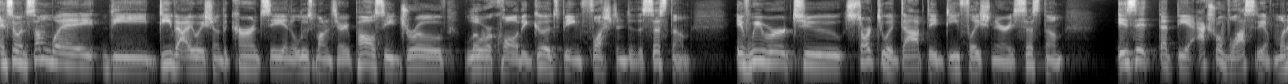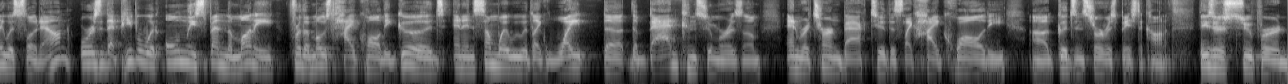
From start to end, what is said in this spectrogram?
And so in some way, the devaluation of the currency and the loose monetary policy drove lower quality goods being flushed into the system. If we were to start to adopt a deflationary system, is it that the actual velocity of money would slow down or is it that people would only spend the money for the most high quality goods and in some way we would like wipe the the bad consumerism and return back to this like high quality uh, goods and service based economy? These are super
